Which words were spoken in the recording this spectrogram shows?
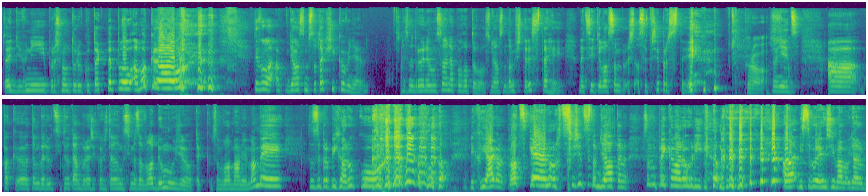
to je divný, proč mám tu ruku tak teplou a mokrou? Ty vole, a dělala jsem to tak šikovně, já jsme druhý den musela na pohotovost, měla jsem tam čtyři stehy, necítila jsem asi tři prsty. Krás. no nic. A pak eh, ten vedoucí toho tábora řekl, že teda musíme zavolat domů, že jo. Tak jsem volala mámě, mami, jsem si propíchla ruku. jako jak, klackem, no, cože, co tam děláte? Jsem upekala rohlík. Ale když se bylo nejhorší, udělala,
